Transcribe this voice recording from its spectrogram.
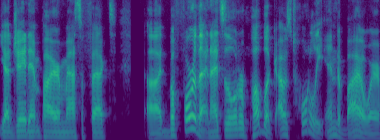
Yeah, Jade Empire, Mass Effect. Uh, before that, Knights of the Old Republic. I was totally into Bioware,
